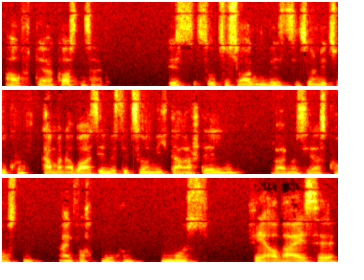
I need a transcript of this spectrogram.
auf der Kostenseite. Ist sozusagen Investition in die Zukunft, kann man aber als Investition nicht darstellen, weil man sie als Kosten einfach buchen muss. Fairerweise,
